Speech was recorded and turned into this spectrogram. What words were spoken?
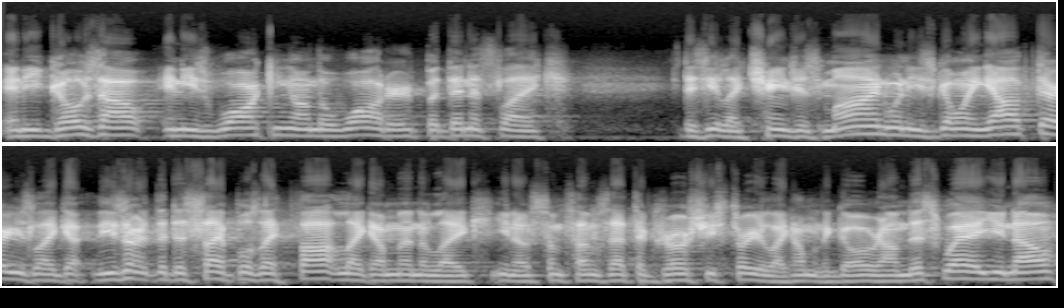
And he goes out and he's walking on the water. But then it's like, does he like change his mind when he's going out there? He's like, these aren't the disciples I thought. Like, I'm gonna like, you know, sometimes at the grocery store, you're like, I'm gonna go around this way, you know?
